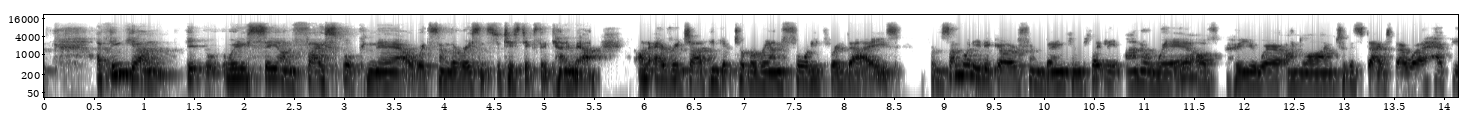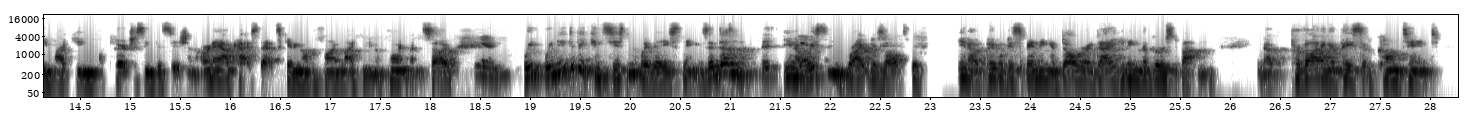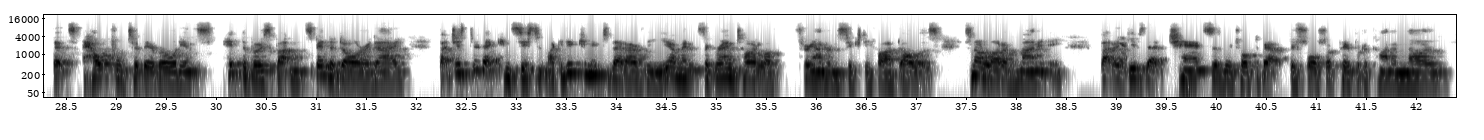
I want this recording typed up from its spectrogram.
I think um, it, we see on Facebook now with some of the recent statistics that came out, on average, I think it took around 43 days from somebody to go from being completely unaware of who you were online to the stage they were happy making a purchasing decision. Or in our case, that's getting on the phone, making an appointment. So yeah. we, we need to be consistent with these things. It doesn't, it, you know, yeah. we're seeing great results with, you know, people just spending a dollar a day hitting the boost button, you know, providing a piece of content that's helpful to their audience, hit the boost button, spend a dollar a day, but just do that consistent. Like if you commit to that over the year, I mean, it's a grand total of $365. It's not a lot of money, but it gives that chance, as we talked about before, for people to kind of know,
